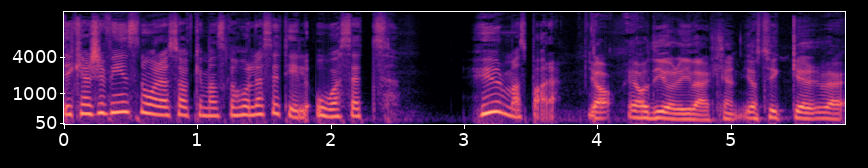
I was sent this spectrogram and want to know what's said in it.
det kanske finns några saker man ska hålla sig till oavsett hur man sparar. Ja, ja det gör det ju verkligen. Jag tycker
